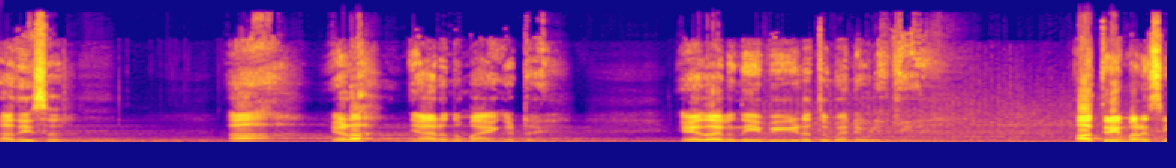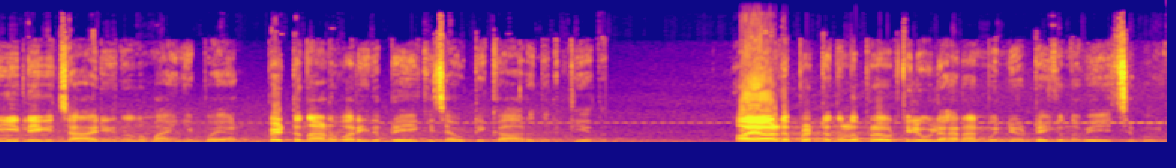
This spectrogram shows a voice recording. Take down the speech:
അതെ സർ. ആ എടാ ഞാനൊന്ന് മയങ്ങട്ടെ. ഏതായാലും നീ വീടെത്തുമ്പോൾ എന്നെ വിളിക്കുക അത്രയും പറഞ്ഞ സീറ്റിലേക്ക് ചാരിയിരുന്നൊന്ന് മയങ്ങിപ്പോയാൽ പെട്ടെന്നാണ് വറീദ് ബ്രേക്ക് ചവിട്ടി കാറ് നിർത്തിയത്. അയാളുടെ പെട്ടെന്നുള്ള പ്രവൃത്തിയിൽ ഉലഹനാൻ മുന്നോട്ടേക്കൊന്ന് വേച്ചു പോയി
